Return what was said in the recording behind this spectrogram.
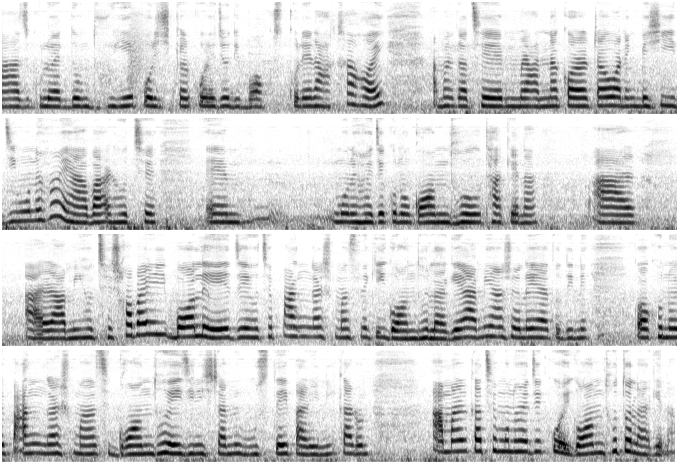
মাছগুলো একদম ধুয়ে পরিষ্কার করে যদি বক্স করে রাখা হয়, আমার কাছে রান্না করাটাও অনেক বেশি ইজি মনে হয়। আবার হচ্ছে মনে হয় যে কোনো গন্ধও থাকে না। আর আর আমি হচ্ছে, সবাই বলে যে হচ্ছে পাঙ্গাস মাছ নাকি গন্ধ লাগে। আমি আসলে এতদিনে কখনো ওই পাঙ্গাস মাছ গন্ধ এই জিনিসটা আমি বুঝতেই পারিনি। কারণ আমার কাছে মনে হয় যে কই, গন্ধ তো লাগে না।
